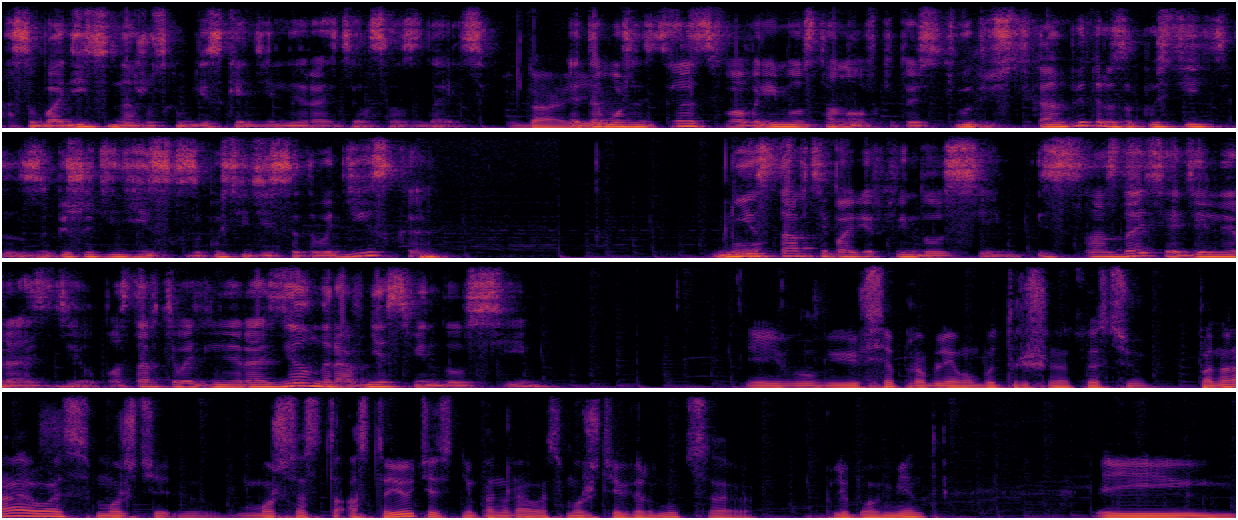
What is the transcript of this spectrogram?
освободите на жестком диске отдельный раздел, создайте. Да, Это и- можно сделать во время установки. То есть выключите компьютер, запустить, запишите диск, запустите с этого диска, Ну. не ставьте поверх Windows 7. И создайте отдельный раздел. Поставьте в отдельный раздел наравне с Windows 7. и, и все проблемы будут решены. То есть понравилось, можете, можете оста- остаетесь, не понравилось, можете вернуться в любой момент. И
